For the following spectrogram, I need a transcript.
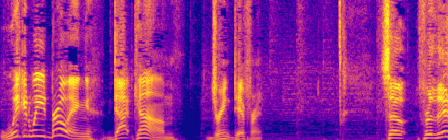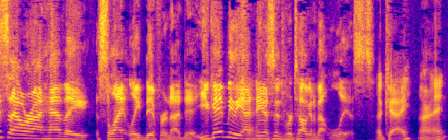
WickedWeedBrewing.com. Drink different. So for this hour, I have a slightly different idea. You gave me the idea since we're talking about lists, Okay. All right.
